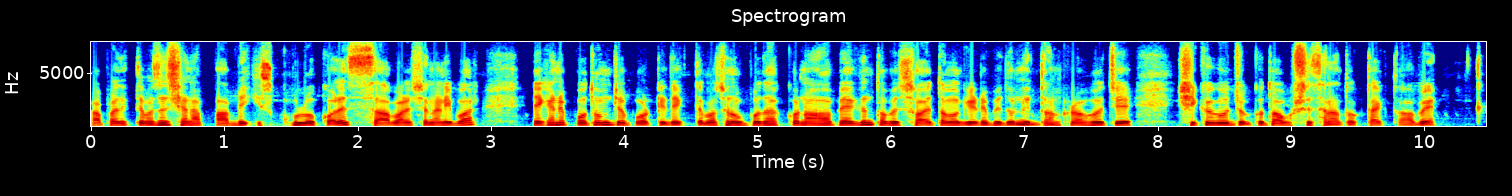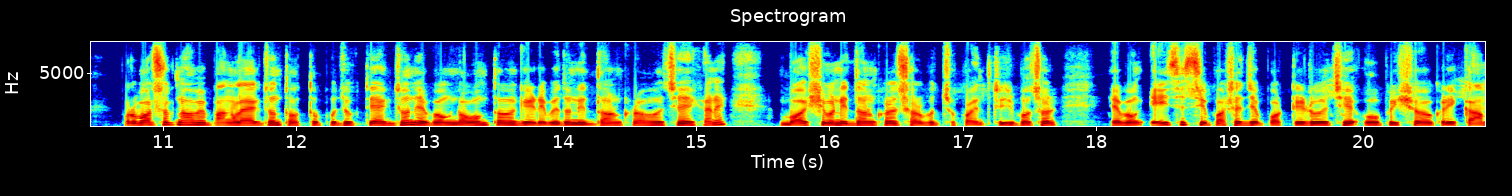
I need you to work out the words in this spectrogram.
আপনারা দেখতে পাচ্ছেন সেনা পাবলিক স্কুল ও কলেজ সাভার সেনানিবার। এখানে প্রথম যে পদটি দেখতে পাচ্ছেন, উপাধ্যক্ষ না হবে একজন, তবে ছয়তম গ্রেডে বেতন নির্ধারণ করা হয়েছে। শিক্ষকের যোগ্যতা অবশ্যই স্নাতক থাকতে হবে। প্রভাষক না হবে বাংলা একজন, তথ্য প্রযুক্তি একজন, এবং নবমতম গ্রেডে বেতন নির্ধারণ করা হয়েছে এখানে। বয়সীমা নির্ধারণ করা সর্বোচ্চ পঁয়ত্রিশ বছর, এবং এইচএসসি পাশে যে পদটি রয়েছে, অফিস সহকারী কাম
